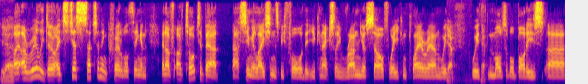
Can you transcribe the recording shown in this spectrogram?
Yeah. I, I really do. It's just such an incredible thing, and and I've I've talked about uh, simulations before that you can actually run yourself, where you can play around with Yeah. with Yeah. multiple bodies uh,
